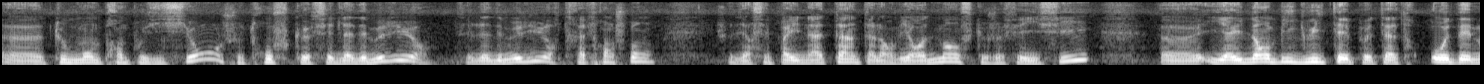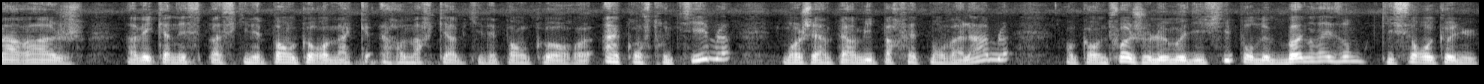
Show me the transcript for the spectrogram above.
Euh, tout le monde prend position. Je trouve que c'est de la démesure. C'est de la démesure, très franchement. Je Je veux dire, ce n'est pas une atteinte à l'environnement ce que je fais ici. Euh, il y a une ambiguïté peut-être au démarrage avec un espace qui n'est pas encore remarquable, qui n'est pas encore euh, inconstructible. Moi, j'ai un permis parfaitement valable. Encore une fois, je le modifie pour de bonnes raisons qui sont reconnues.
